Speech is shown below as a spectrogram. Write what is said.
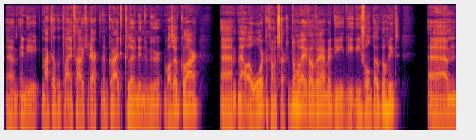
Um, en die maakte ook een klein foutje, raakte hem kwijt, kleunde in de muur, was ook klaar. Um, nou, Award, daar gaan we het straks ook nog wel even over hebben. Die, die, die vond ook nog iets. Um,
